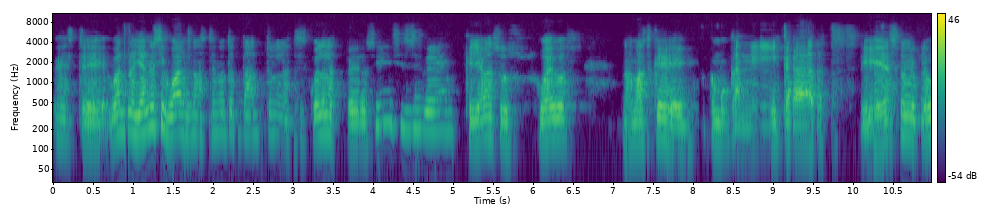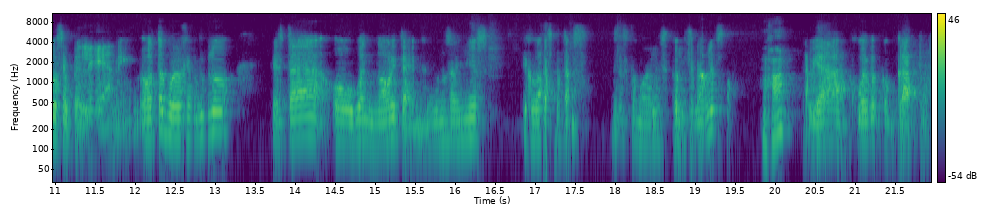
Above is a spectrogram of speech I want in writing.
Este, bueno, ya no es igual, no se nota tanto en las escuelas, pero sí, sí se ve que llevan sus juegos, nada más que como canicas y eso, y luego se pelean. Y otra, por ejemplo, está, o bueno, no ahorita, en algunos años, que jugaban las cartas, esas como de los coleccionables, Ajá. había juegos con cartas,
